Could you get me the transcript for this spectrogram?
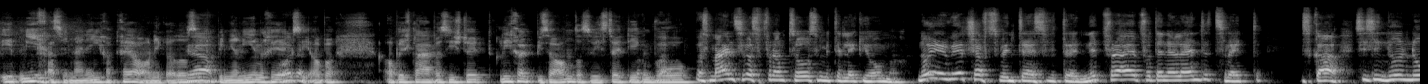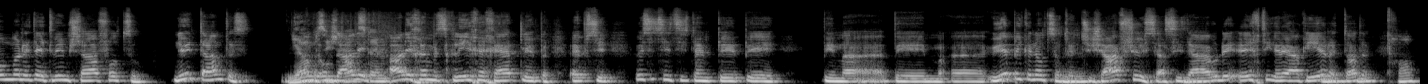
ich, mich, also ich meine, ich habe keine Ahnung, oder? Also Ja. Ich bin ja nie im Krieg gewesen, aber, aber ich glaube, es ist dort gleich etwas anderes, weil es dort irgendwo... Was meinen Sie, was die Franzosen mit der Legion machen? Nur ihr Wirtschaftsinteresse vertreten, nicht die Freiheit von diesen Ländern zu retten. Es geht. Sie sind nur Nummern dort wie im Strafvollzug. Nichts anderes. Ja, und und alle, alle kommen das gleiche Kärtchen über. Ob sie, wissen Sie, sie dann bei, bei, beim, äh, beim äh, Übungen und so, Mhm. sie Scharfschüsse, dass sie da auch ri- richtig reagieren, oder? Klar.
